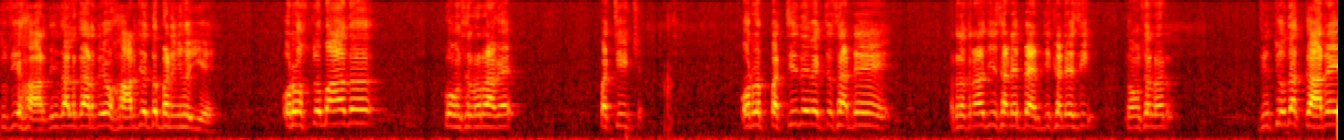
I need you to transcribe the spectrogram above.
ਤੁਸੀਂ ਹਾਰ ਦੀ ਗੱਲ ਕਰਦੇ ਹੋ, ਹਾਰ ਜਿੱਤ ਬਣੀ ਹੋਈ ਹੈ। ਔਰ ਉਸ ਤੋਂ ਬਾਅਦ ਕੌਂਸਲਰ ਆ ਗਏ 25 ਚ। ਔਰ 25 ਦੇ ਵਿੱਚ ਸਾਡੇ ਰਤਨਾ ਜੀ, ਸਾਡੇ ਭੈਣ ਜੀ ਖੜੇ ਸੀ ਕੌਂਸਲਰ ਜਿੱਥੇ ਉਹਦਾ ਘਰ ਹੈ,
